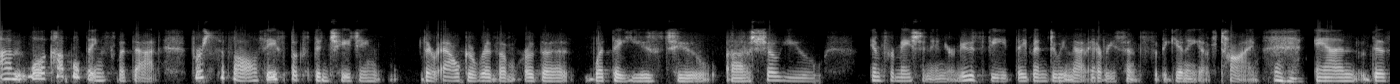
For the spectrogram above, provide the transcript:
Um, well, a couple things with that. First of all, Facebook's been changing their algorithm or the what they use to uh, show you information in your news feed. They've been doing that ever since the beginning of time. Mm-hmm. And this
